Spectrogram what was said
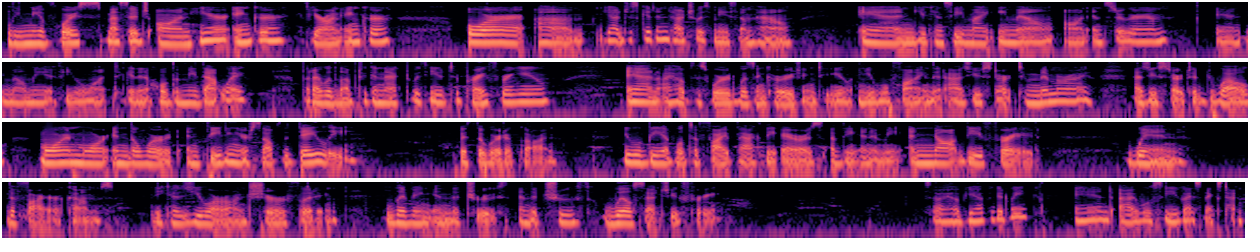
leave me a voice message on here, Anchor, if you're on Anchor, or um, yeah, just get in touch with me somehow. And you can see my email on Instagram and email me if you want to get a hold of me that way. But I would love to connect with you to pray for you. And I hope this word was encouraging to you. And you will find that as you start to memorize, as you start to dwell more and more in the word and feeding yourself daily, with the Word of God, you will be able to fight back the arrows of the enemy and not be afraid when the fire comes because you are on sure footing, living in the truth, and the truth will set you free. So I hope you have a good week, and I will see you guys next time.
